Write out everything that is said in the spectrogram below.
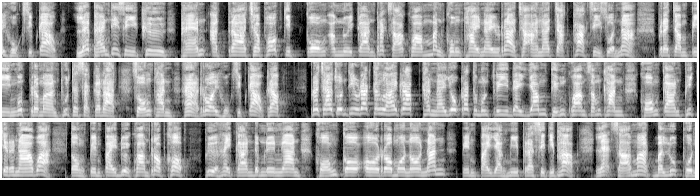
2569 และแผนทีสี่ 4 คือ แผนอัตราเฉพาะกิจกองอำนวยการรักษาความมั่นคงภายในราชอาณาจักรภาค 4 ส่วนหน้า ประจำปีงบประมาณพุทธศักราช 2569 ครับประชาชนที่รักทั้งหลายครับ ท่านนายกรัฐมนตรีได้ย้ำถึงความสำคัญของการพิจารณาว่าต้องเป็นไปด้วยความรอบคอบ พื่อให้การดำเนินงานของกอรมนนั้นเป็นไปอย่างมีประสิทธิภาพ และสามารถบรรลุผล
